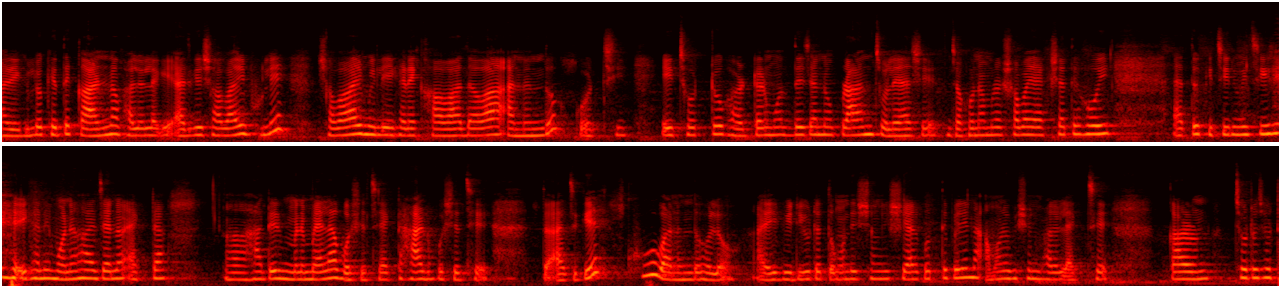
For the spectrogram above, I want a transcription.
আর এগুলো খেতে কার না ভালো লাগে? আজকে সবাই ভুলে সবাই মিলে এখানে খাওয়া দাওয়া আনন্দ করছি। এই ছোট্ট ঘরটার মধ্যে যেন প্রাণ চলে আসে, যখন আমরা সবাই একসাথে হই, এত কিচিরমিচির, এখানে মনে হয় যেন একটা হাটের মানে মেলা বসেছে, একটা হাট বসেছে। তো আজকে খুব আনন্দ হলো। আর এই ভিডিওটা তোমাদের সঙ্গে শেয়ার করতে পেরে না আমারও ভীষণ ভালো লাগছে। কারণ ছোট ছোট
